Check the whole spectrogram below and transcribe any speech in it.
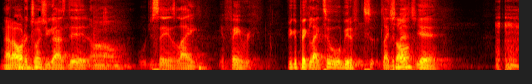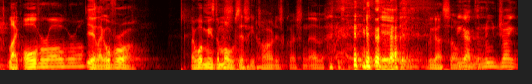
Now to all the joints you guys did, um, what would you say is like your favorite? If you could pick like two, what would be the two, like the Songs? best? Yeah. Like overall, overall. Yeah, like overall. Like what means the most? This be the hardest question ever. Yeah, 'cause we got so we got the new joint,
